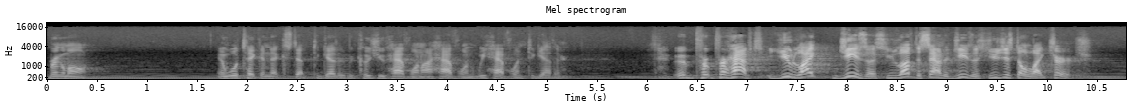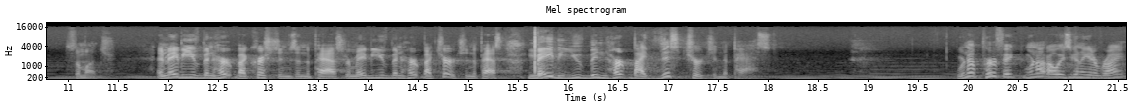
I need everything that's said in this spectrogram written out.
Bring them on. And we'll take a next step together because you have one, I have one, we have one together. Uh, perhaps you like Jesus, you love the sound of Jesus, you just don't like church so much. And maybe you've been hurt by Christians in the past, or maybe you've been hurt by church in the past. Maybe you've been hurt by this church in the past. We're not perfect, we're not always going to get it right.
